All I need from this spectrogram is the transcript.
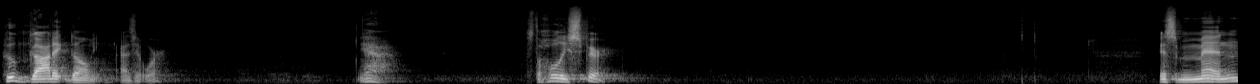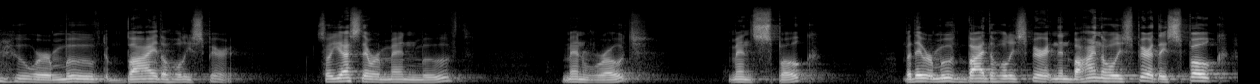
Who got it going, as it were? Yeah, it's the Holy Spirit. It's men who were moved by the Holy Spirit. So, yes, there were men moved, men wrote, men spoke, but they were moved by the Holy Spirit. And then behind the Holy Spirit, they spoke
